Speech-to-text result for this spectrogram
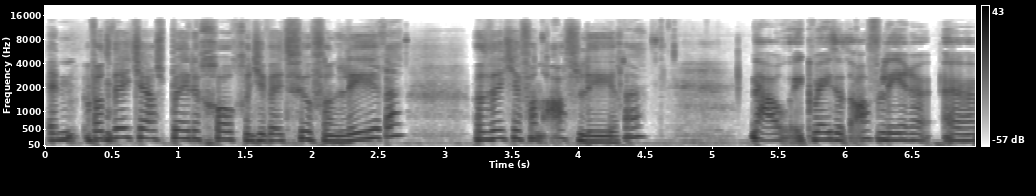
En wat weet jij als pedagoog? Want je weet veel van leren. Wat weet jij van afleren? Nou, ik weet dat afleren eh,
